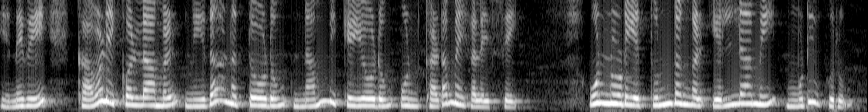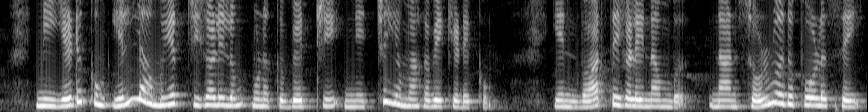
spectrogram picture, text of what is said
எனவே கவலை கொள்ளாமல் நிதானத்தோடும் நம்பிக்கையோடும் உன் கடமைகளை செய். உன்னுடைய துன்பங்கள் எல்லாமே முடிவுறும். நீ எடுக்கும் எல்லா முயற்சிகளிலும் உனக்கு வெற்றி நிச்சயமாகவே கிடைக்கும். என் வார்த்தைகளை நம்பு. நான் சொல்வது போல செய்.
